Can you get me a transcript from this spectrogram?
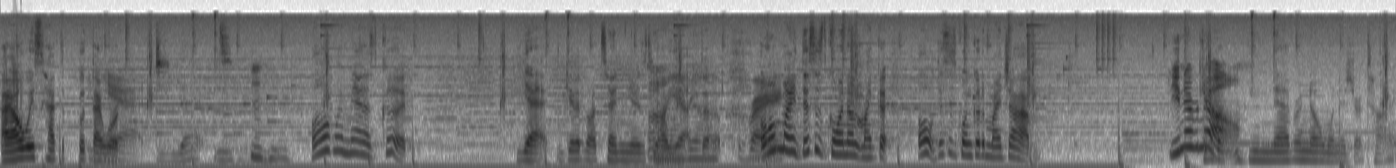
I always have to put that word Yet. yet. Mm-hmm. Oh, my man is good. Yet. Give it about 10 years, Oh act up. Right. Oh, my, this is going on my good. Oh, this is going good at my job. You never know. You never know when is your time.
